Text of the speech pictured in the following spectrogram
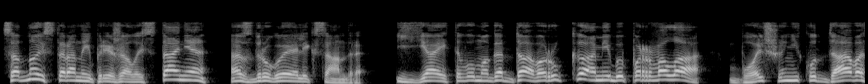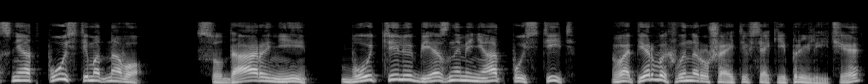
С одной стороны прижалась Таня, а с другой — Александра. «Я этого Магадава руками бы порвала! Больше никуда вас не отпустим одного!» «Сударыни, будьте любезны меня отпустить. Во-первых, вы нарушаете всякие приличия,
